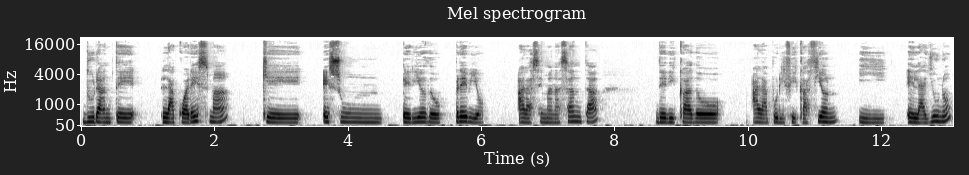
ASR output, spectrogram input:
Durante la cuaresma que es un periodo previo a la Semana Santa dedicado a la purificación y el ayuno,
